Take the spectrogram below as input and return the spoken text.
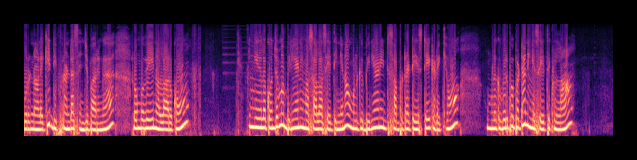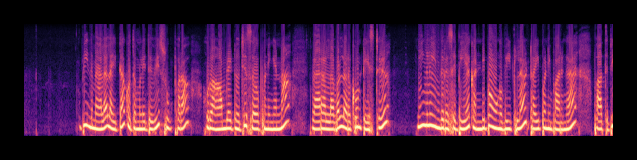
ஒரு நாளைக்கு டிஃப்ரெண்ட்டாக செஞ்சு பாருங்கள் ரொம்பவே நல்லாயிருக்கும் நீங்கள் இதில் கொஞ்சமாக பிரியாணி மசாலா சேர்த்திங்கன்னா உங்களுக்கு பிரியாணி சாப்பிட்ற டேஸ்ட்டே கிடைக்கும். உங்களுக்கு விருப்பப்பட்டால் நீங்கள் சேர்த்துக்கலாம். இப்போ இந்த மேலே லைட்டாக கொத்தமல்லி தூவி சூப்பராக ஒரு ஆம்லேட் வச்சு சர்வ் பண்ணிங்கன்னா வேறு லெவலில் இருக்கும் டேஸ்ட்டு நீங்களும் இந்த ரெசிபியை கண்டிப்பாக உங்கள் வீட்டில் ட்ரை பண்ணி பாருங்கள் பார்த்துட்டு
